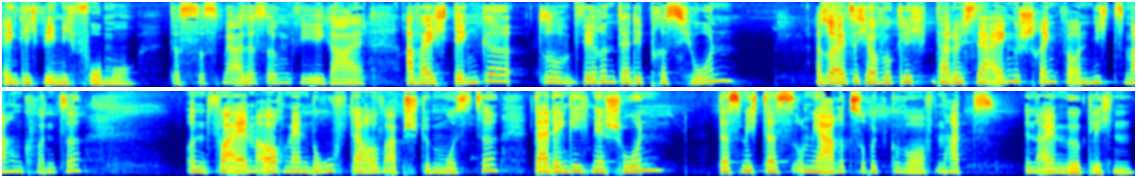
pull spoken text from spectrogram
eigentlich wenig FOMO. Das ist mir alles irgendwie egal. Aber ich denke, so während der Depression, also als ich auch wirklich dadurch sehr eingeschränkt war und nichts machen konnte, und vor allem auch meinen Beruf darauf abstimmen musste, da denke ich mir schon, dass mich das um Jahre zurückgeworfen hat in allem Möglichen.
